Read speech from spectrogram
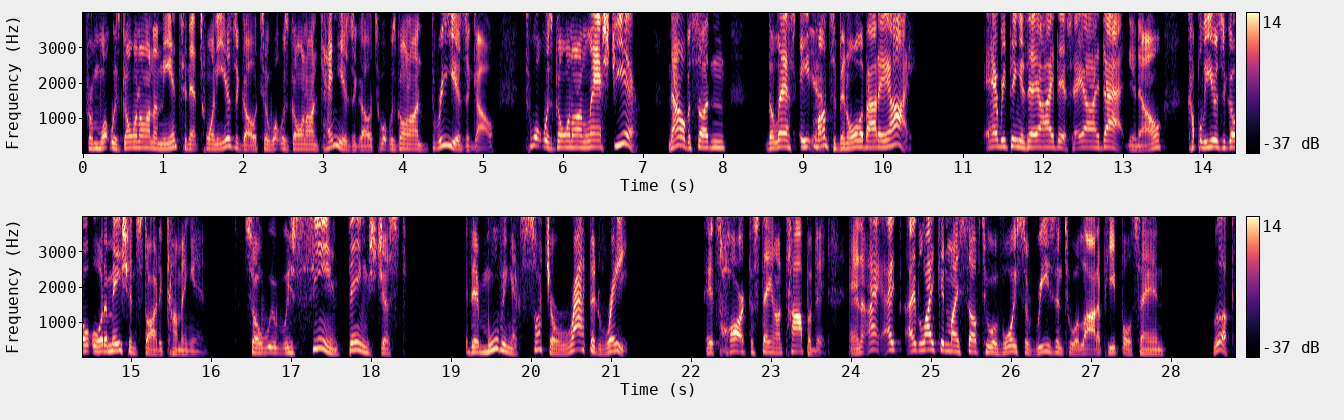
from what was going on on the internet 20 years ago to what was going on 10 years ago to what was going on three years ago to what was going on last year. Now, all of a sudden, the last eight yeah. months have been all about AI. Everything is AI this, AI that, you know. A couple of years ago, automation started coming in. So we, we're seeing things just, they're moving at such a rapid rate. It's hard to stay on top of it. And I, I, I liken myself to a voice of reason to a lot of people saying, look,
